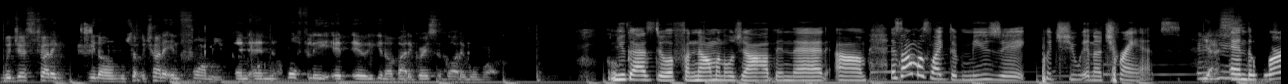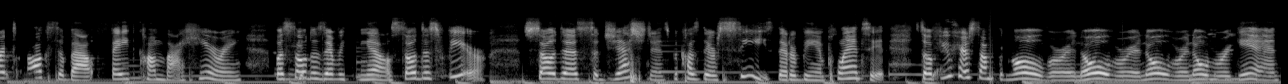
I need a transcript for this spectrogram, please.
we just try to, you know, we're, trying to inform you, and and hopefully it, it, you know, by the grace of God, it will work. You guys do a phenomenal job in that. Um, it's almost like the music puts you in a trance. Yes. And the word talks about faith come by hearing, but so does everything else. So does fear. So does suggestions because there are seeds that are being planted. So if you hear something over and over and over and over mm-hmm. again,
